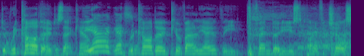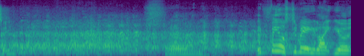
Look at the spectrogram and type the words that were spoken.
d- Ricardo, does that count? Yeah, I guess. yeah. Ricardo Carvalho, the defender who used to play for Chelsea. It feels to me like you're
